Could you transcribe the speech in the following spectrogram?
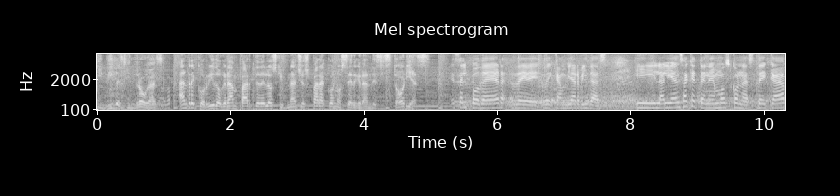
y Vive Sin Drogas han recorrido gran parte de los gimnasios para conocer grandes historias. Es el poder de, cambiar vidas y la alianza que tenemos con Azteca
